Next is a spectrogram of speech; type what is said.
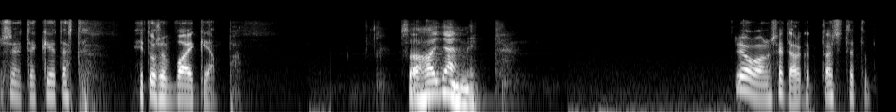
Se tekee tästä hitusen vaikeampaa. Saadaan jännittää. Joo, no se tarkoittaa sitten, että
